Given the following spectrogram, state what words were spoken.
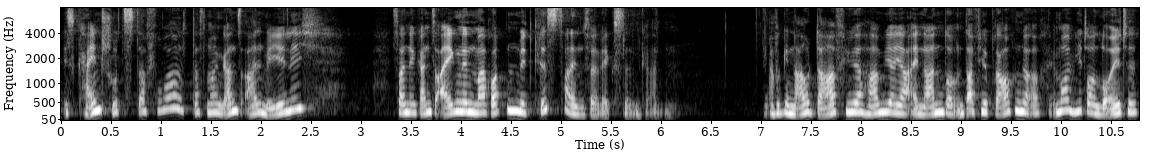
ist kein Schutz davor, dass man ganz allmählich seine ganz eigenen Marotten mit Kristallen verwechseln kann. Aber genau dafür haben wir ja einander und dafür brauchen wir auch immer wieder Leute,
